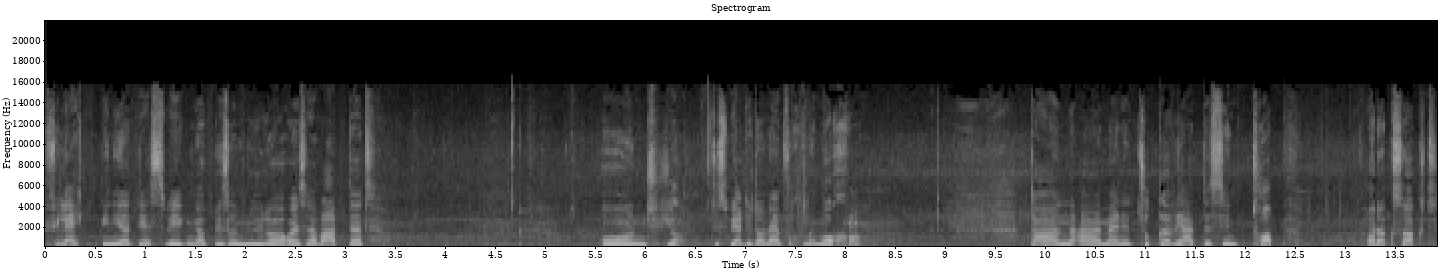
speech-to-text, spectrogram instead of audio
Vielleicht bin ich ja deswegen ein bisschen müder als erwartet. Und ja, das werde ich dann einfach mal machen. Dann äh, meine Zuckerwerte sind top, hat er gesagt.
